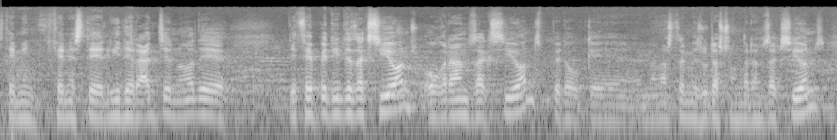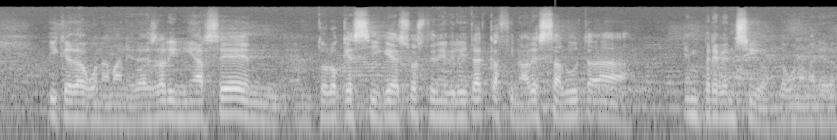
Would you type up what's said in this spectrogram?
estem fent este lideratge no, de, de fer petites accions o grans accions, però que en la nostra mesura són grans accions i que d'alguna manera és alinear-se en, en tot el que sigui sostenibilitat, que al final és salut a, en prevenció, d'alguna manera.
